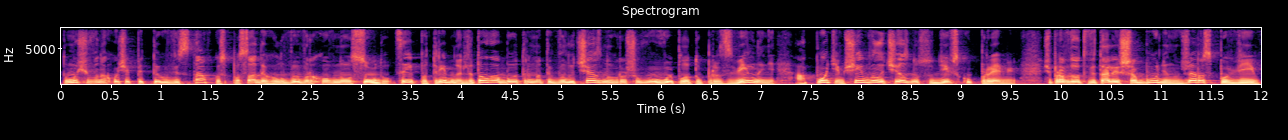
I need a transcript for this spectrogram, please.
Тому що вона хоче піти у відставку з посади голови Верховного суду. Це і потрібно для того, аби отримати величезну грошову виплату при звільненні, а потім ще й величезну суддівську премію. Щоправда, от Віталій Шабунін вже розповів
